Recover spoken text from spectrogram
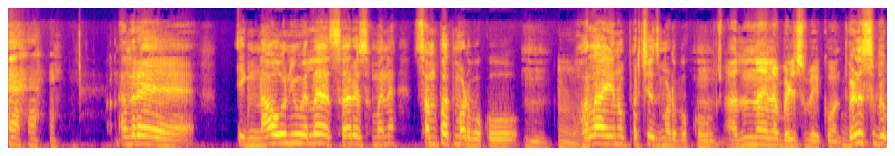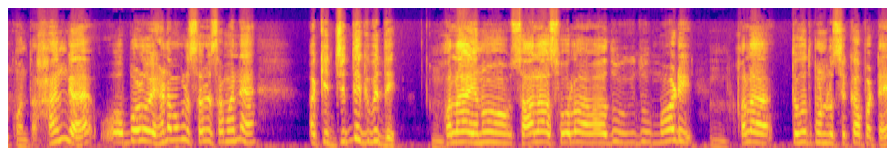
ಅಂದ್ರೆ ಈಗ ನಾವು ನೀವೆಲ್ಲ ಸರ್ ಸಾಮಾನ್ಯ ಸಂಪತ್ ಮಾಡ್ಬೇಕು ಹೊಲ ಏನೋ ಪರ್ಚೇಸ್ ಮಾಡ್ಬೇಕು ಅದನ್ನ ಏನ ಬೆಳೆಸಬೇಕು ಅಂತ. ಬೆಳೆಸಬೇಕು ಅಂತ. ಹಂಗ ಒಬ್ಬಳು ಹೆಣ್ಮಗಳು ಸರ್ವ ಸಾಮಾನ್ಯ ಆಕೆ ಜಿದ್ದಿಗೆ ಬಿದ್ದಿ. ಹೊಲ ಏನೋ ಸಾಲ ಸೋಲ ಅದು ಇದು ಮಾಡಿ ಹೊಲ ತೆಗೆದುಕೊಂಡ್ಲು ಸಿಕ್ಕಾಪಟ್ಟೆ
